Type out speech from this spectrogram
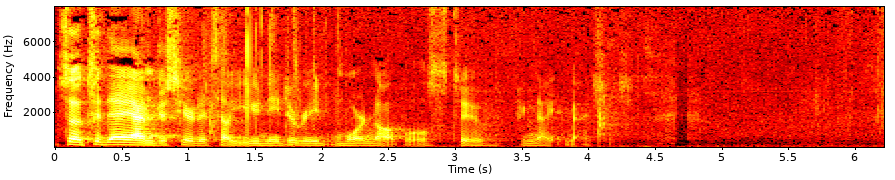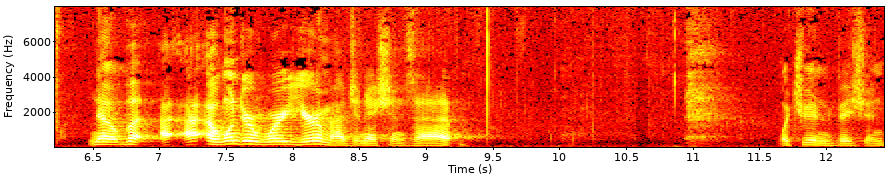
So today I'm just here to tell you you need to read more novels to ignite your imagination. No, but I, I wonder where your imagination's at, what you envision.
